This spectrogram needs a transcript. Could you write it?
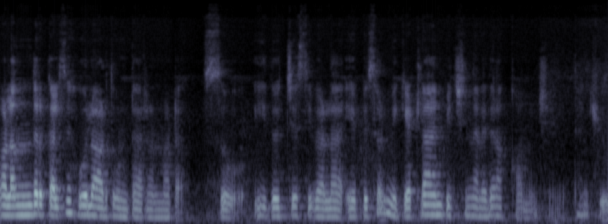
వాళ్ళందరూ కలిసి హోలీ ఆడుతూ ఉంటారనమాట సో ఇది వచ్చేసి వాళ్ళ ఎపిసోడ్. మీకు ఎట్లా అనిపించింది అనేది నాకు కామెంట్ చేయండి. థ్యాంక్ యూ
